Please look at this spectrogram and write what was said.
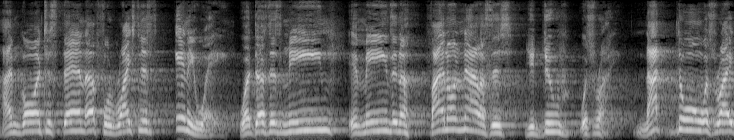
I'm going to stand up for righteousness anyway. What does this mean? It means in a final analysis, you do what's right. Not doing what's right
